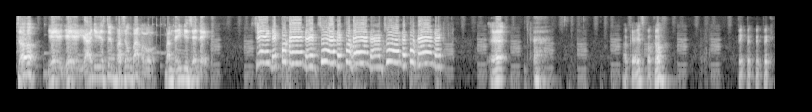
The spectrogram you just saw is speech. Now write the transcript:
Co? Nie, nie, ja nie jestem waszą mamą. Mam na imię Zedek. Zenek pochenek, zenek pochenek, zenek pochenek. E, Okej, spoko. Pyk, pyk, pyk, pyk.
